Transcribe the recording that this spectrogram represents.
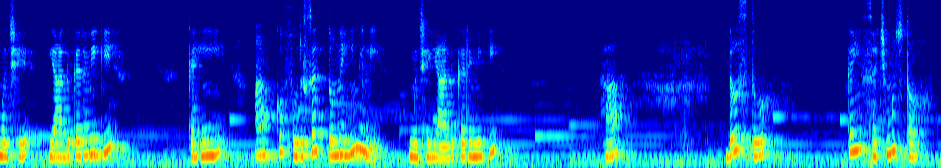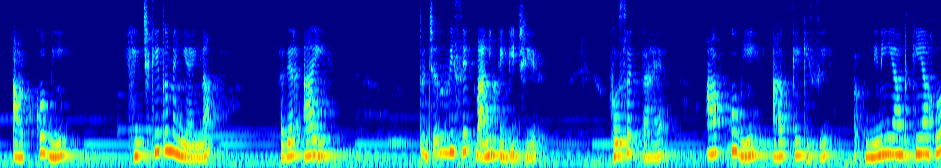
मुझे याद करने की? कहीं आपको फुर्सत तो नहीं मिली मुझे याद करने की? हाँ? दोस्तों, कहीं सचमुच तो आपको भी हिचकी तो नहीं आई ना? अगर आई तो जल्दी से पानी पी लीजिए। हो सकता है आपको भी आपके किसी अपने ने याद किया हो।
